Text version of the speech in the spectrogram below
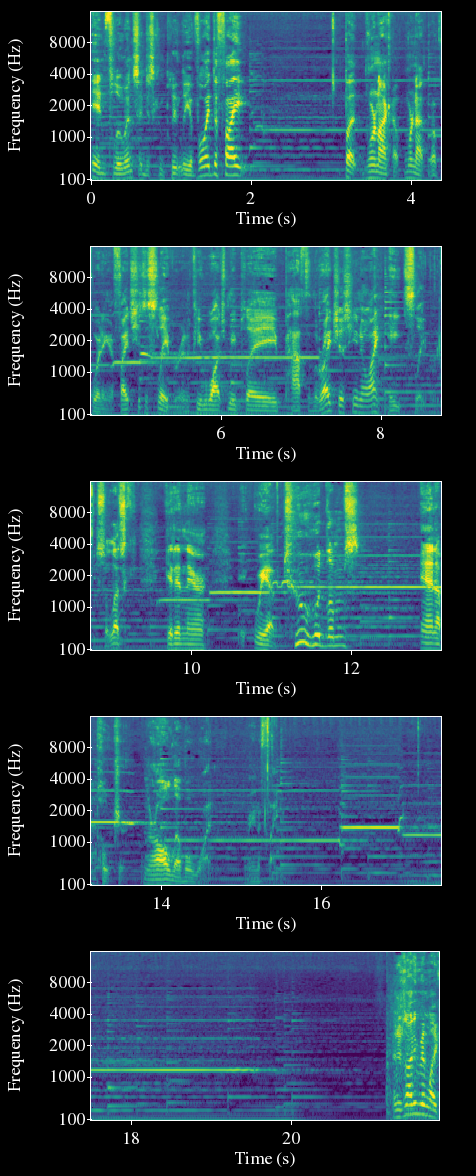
influence and just completely avoid the fight, but we're not we're not avoiding a fight. She's a slaver, and if you watch me play Wrath of the Righteous, you know I hate slavery. So let's get in there. We have two hoodlums and a poacher. They're all level one. We're gonna fight. And there's not even like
